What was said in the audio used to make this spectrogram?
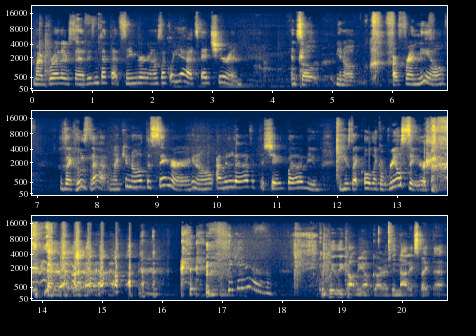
My brother said, "Isn't that that singer?" And I was like, "Well, yeah, it's Ed Sheeran." And so you know, our friend Neil was like, "Who's that?" I'm like, "You know, the singer. You know, I'm in love with the shape of you." And he was like, "Oh, like a real singer." Like, yeah. Completely caught me off guard. I did not expect that.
